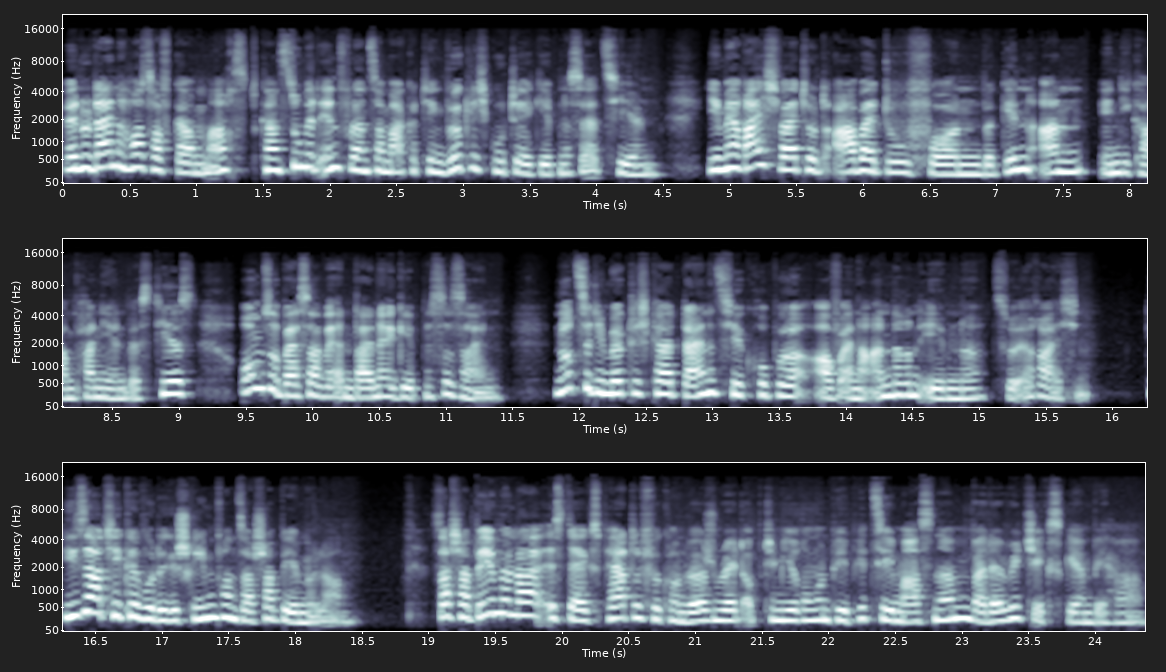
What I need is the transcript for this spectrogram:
Wenn du deine Hausaufgaben machst, kannst du mit Influencer-Marketing wirklich gute Ergebnisse erzielen. Je mehr Reichweite und Arbeit du von Beginn an in die Kampagne investierst, umso besser werden deine Ergebnisse sein. Nutze die Möglichkeit, deine Zielgruppe auf einer anderen Ebene zu erreichen. Dieser Artikel wurde geschrieben von Sascha B. Müller. Sascha B. Müller ist der Experte für Conversion Rate Optimierung und PPC-Maßnahmen bei der ReachX GmbH.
